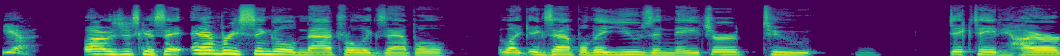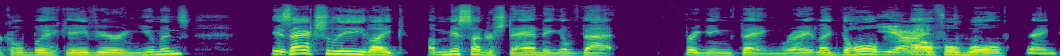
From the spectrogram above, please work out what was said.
yeah, I was just gonna say every single natural example, like example they use in nature to dictate hierarchical behavior in humans, is actually like a misunderstanding of that frigging thing, right? Like the whole Yeah, alpha wolf thing.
